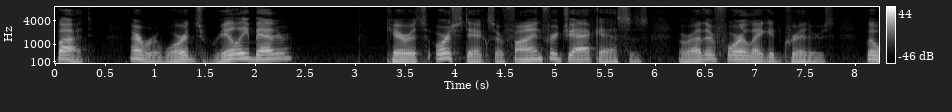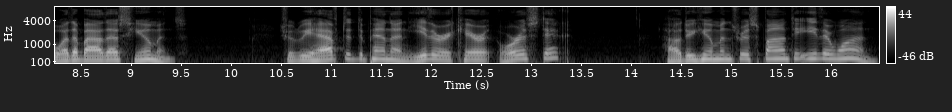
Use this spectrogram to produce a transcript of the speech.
But are rewards really better? Carrots or sticks are fine for jackasses or other four legged critters, but what about us humans? Should we have to depend on either a carrot or a stick? How do humans respond to either one?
